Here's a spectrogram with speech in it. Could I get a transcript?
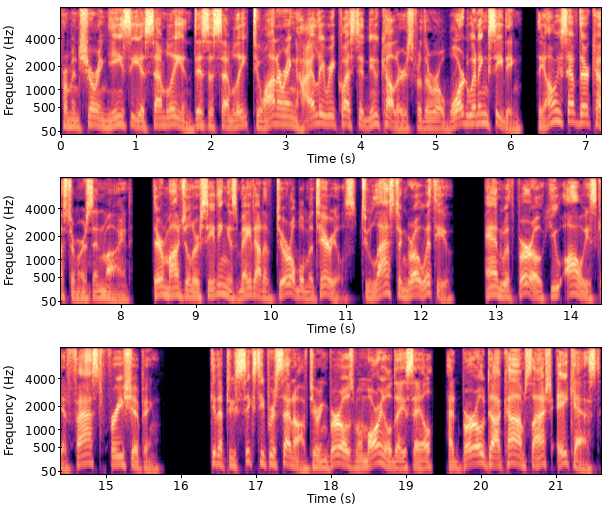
From ensuring easy assembly and disassembly to honoring highly requested new colors for their award-winning seating, they always have their customers in mind. Their modular seating is made out of durable materials to last and grow with you. And with Burrow, you always get fast, free shipping. Get up to 60% off during Burrow's Memorial Day sale at burrow.com slash ACAST.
